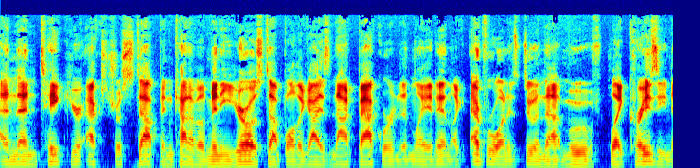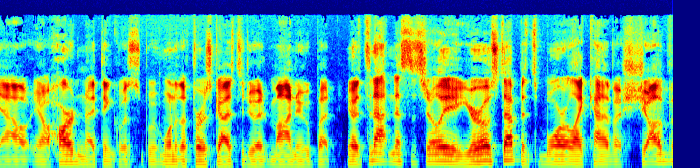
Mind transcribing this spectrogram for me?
and then take your extra step in kind of a mini Euro step while the guy's knocked backward and lay it in. Like everyone is doing that move like crazy now. You know, Harden, I think, was one of the first guys to do it, Manu, but you know, it's not necessarily a Euro step. It's more like kind of a shove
